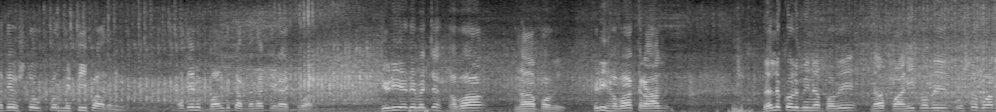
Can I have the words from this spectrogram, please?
ਅਤੇ ਉਸ ਤੋਂ ਉੱਪਰ ਮਿੱਟੀ ਪਾ ਦੇਣੀ ਹੈ ਅਤੇ ਇਹਨੂੰ ਬੰਦ ਕਰ ਦੇਣਾ ਕਿਰਾ ਇੱਕ ਵਾਰ। ਜਿਹੜੀ ਇਹਦੇ ਵਿੱਚ ਹਵਾ ਨਾ ਪਵੇ, ਜਿਹੜੀ ਹਵਾ ਕਰਾਸ ਬਿਲਕੁਲ ਵੀ ਨਾ ਪਵੇ, ਨਾ ਪਾਣੀ ਪਵੇ, ਉਸ ਤੋਂ ਬਾਅਦ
